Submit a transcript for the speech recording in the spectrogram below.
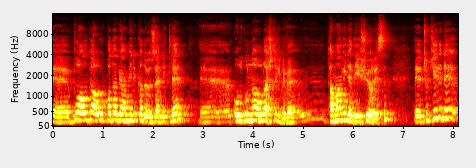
E, bu algı Avrupa'da ve Amerika'da özellikle e, olgunluğa ulaştı gibi ve tamamıyla değişiyor resim. E, Türkiye'de de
